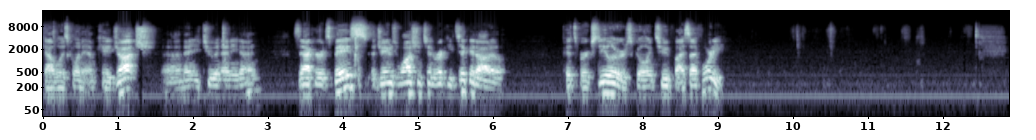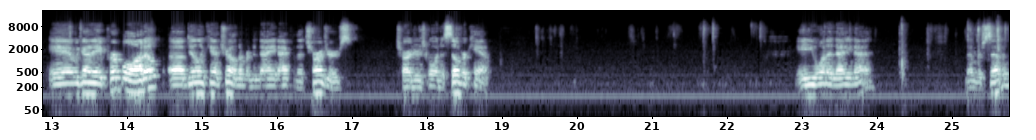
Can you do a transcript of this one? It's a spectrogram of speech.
Cowboys going to MK Josh, uh, 92 and 99. Zach Ertz base, a James Washington rookie ticket auto. Pittsburgh Steelers going to 5 side 40. And we got a purple auto of Dylan Cantrell, number to 99 for the Chargers. Chargers going to Silver Camp. 81 and 99. Number 7.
